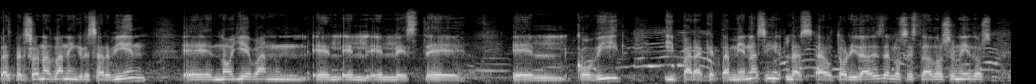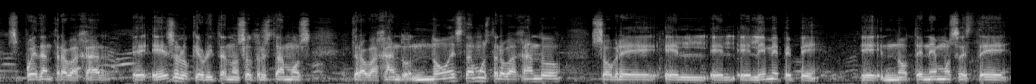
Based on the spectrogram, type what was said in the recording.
las personas van a ingresar bien, eh, no llevan el, el, este, el COVID y para que también las, autoridades de los Estados Unidos puedan trabajar. Eh, eso es lo que ahorita nosotros estamos trabajando. No estamos trabajando sobre el, el, MPP. Eh, no tenemos este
